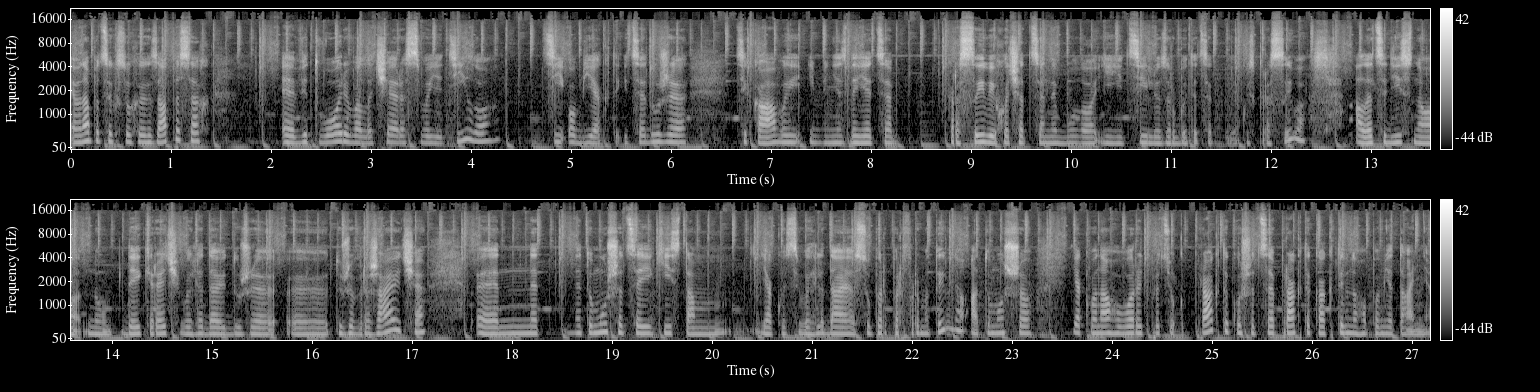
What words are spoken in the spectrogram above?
І вона по цих сухих записах е, відтворювала через своє тіло ці об'єкти. І це дуже цікавий і мені здається красивий, хоча це не було її ціллю зробити це якось красиво. Але це дійсно ну, деякі речі виглядають дуже, е, дуже вражаюче. Е, не, не тому, що це якийсь там якось виглядає суперперформативно, а тому, що як вона говорить про цю практику, що це практика активного пам'ятання.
